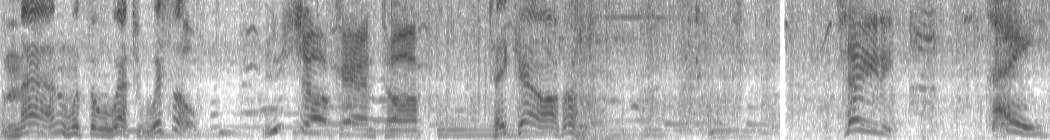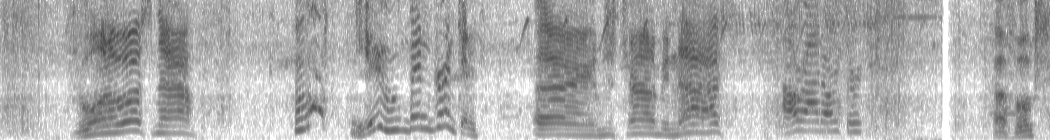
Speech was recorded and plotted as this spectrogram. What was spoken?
The man with the wet whistle. You sure can talk. Take care, Arthur. Sadie, Hey, you're one of us now. Huh? you've been drinking. Hey, I'm just trying to be nice. All right, Arthur. Hi, folks.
